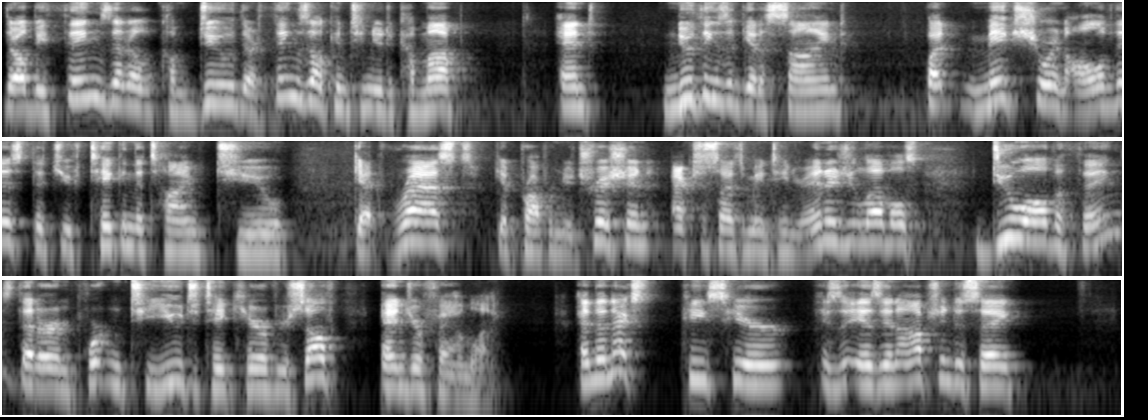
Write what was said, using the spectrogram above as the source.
There'll be things that'll come due, there are things that'll continue to come up, and new things will get assigned. But make sure in all of this that you've taken the time to get rest, get proper nutrition, exercise to maintain your energy levels, do all the things that are important to you to take care of yourself and your family. And the next piece here is, is an option to say,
